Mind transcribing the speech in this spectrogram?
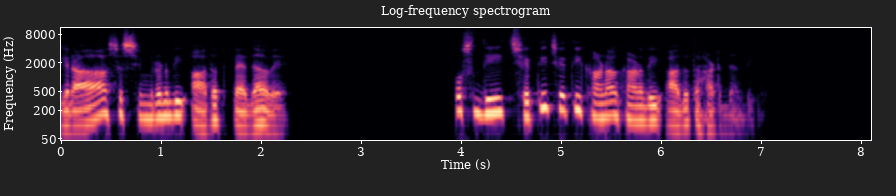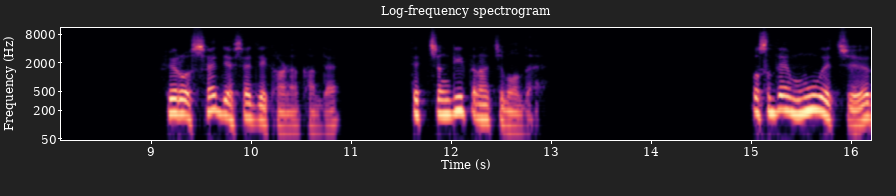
ਗਿਰਾਸ ਸਿਮਰਨ ਦੀ ਆਦਤ ਪੈ ਜਾਵੇ ਉਸ ਦੀ ਛੇਤੀ ਛੇਤੀ ਖਾਣਾ ਖਾਣ ਦੀ ਆਦਤ ਹਟ ਜਾਂਦੀ ਹੈ। ਫਿਰ ਉਹ ਸਹਿਜੇ ਸਹਿਜੇ ਖਾਣਾ ਖਾਂਦਾ ਹੈ ਤੇ ਚੰਗੀ ਤਰ੍ਹਾਂ ਚਬਾਉਂਦਾ ਹੈ। ਉਸ ਦੇ ਮੂੰਹ ਵਿੱਚ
